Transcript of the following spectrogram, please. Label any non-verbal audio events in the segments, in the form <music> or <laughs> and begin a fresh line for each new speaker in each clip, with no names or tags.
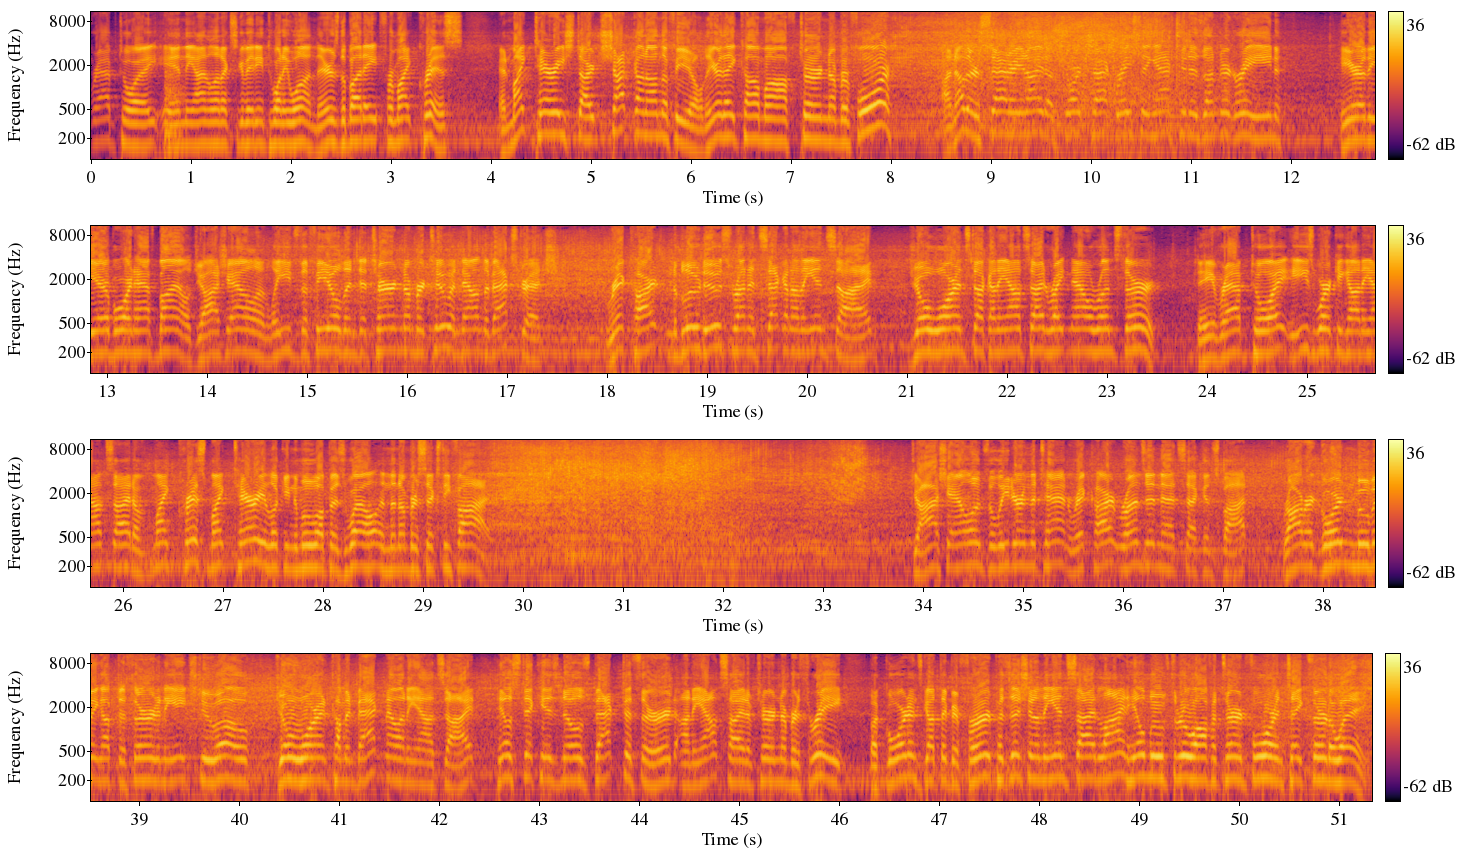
Rabtoy in the Island Excavating 21. There's the butt eight for Mike Chris. And Mike Terry starts shotgun on the field. Here they come off turn number four. Another Saturday night of short track racing action is under green. Here are the airborne half mile. Josh Allen leads the field into turn number two and down the backstretch. Rick Hart and the Blue Deuce running second on the inside. Joe Warren stuck on the outside right now runs third. Dave Rabtoy, he's working on the outside of Mike Chris. Mike Terry looking to move up as well in the number 65. Josh Allen's the leader in the 10. Rick Hart runs in that second spot. Robert Gordon moving up to third in the H2O. Joe Warren coming back now on the outside. He'll stick his nose back to third on the outside of turn number three. But Gordon's got the preferred position on the inside line. He'll move through off of turn four and take third away.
